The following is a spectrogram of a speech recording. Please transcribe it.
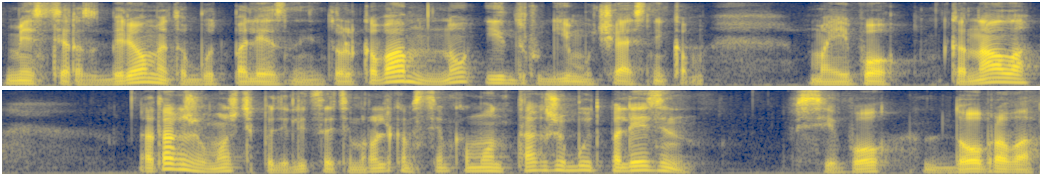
Вместе разберем. Это будет полезно не только вам, но и другим участникам моего канала. А также вы можете поделиться этим роликом с тем, кому он также будет полезен. Всего доброго!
